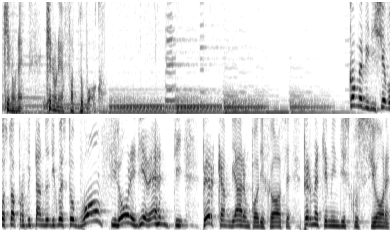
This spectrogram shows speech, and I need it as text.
che non è, che non è affatto poco. Come vi dicevo, sto approfittando di questo buon filone di eventi per cambiare un po' di cose, per mettermi in discussione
